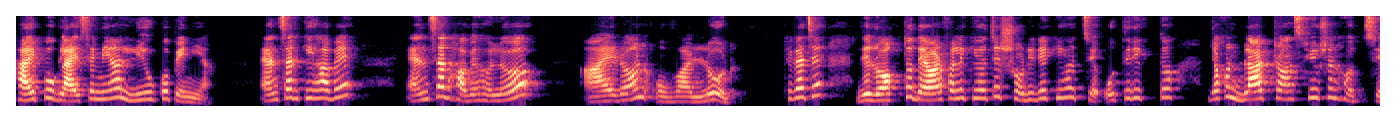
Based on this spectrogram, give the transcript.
hypoglycemia leukopenia answer কি হবে? অ্যান্সার হবে হলো আয়রন ওভারলোড ঠিক আছে? যে রক্ত দেওয়ার ফলে কি হচ্ছে? শরীরে কি হচ্ছে? অতিরিক্ত যখন ব্লাড ট্রান্সফিউশন হচ্ছে,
